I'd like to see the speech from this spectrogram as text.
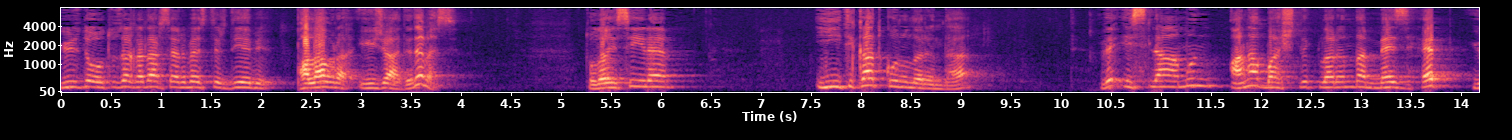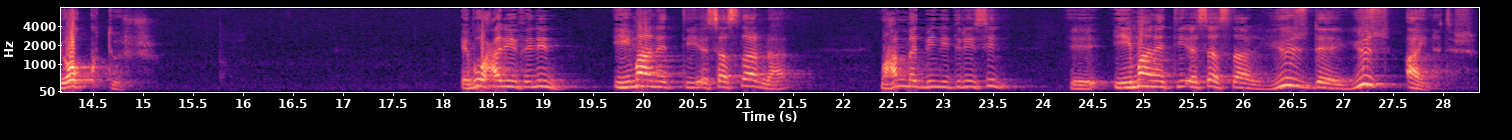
yüzde otuza kadar serbesttir diye bir palavra icat edemez. Dolayısıyla itikat konularında ve İslam'ın ana başlıklarında mezhep yoktur. Ebu Hanife'nin iman ettiği esaslarla Muhammed bin İdris'in e, iman ettiği esaslar yüzde yüz aynıdır.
